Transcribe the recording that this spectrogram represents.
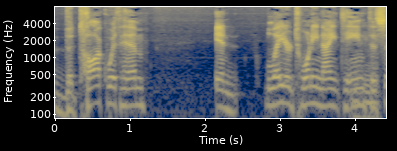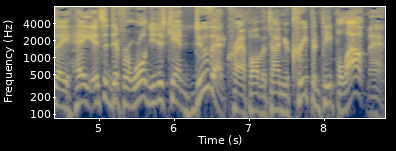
the talk with him in later 2019 Mm-hmm. to say, "Hey, it's a different world. You just can't do that crap all the time. You're creeping people out, man."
